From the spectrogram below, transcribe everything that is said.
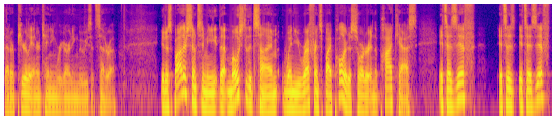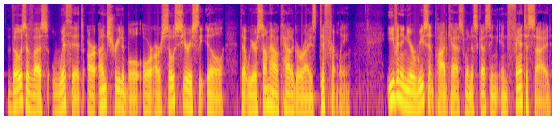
that are purely entertaining regarding movies, etc. It is bothersome to me that most of the time when you reference bipolar disorder in the podcast, it's as if it's as, it's as if those of us with it are untreatable or are so seriously ill that we are somehow categorized differently. Even in your recent podcast, when discussing infanticide,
